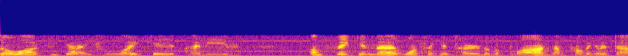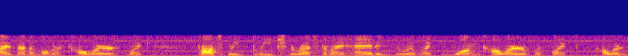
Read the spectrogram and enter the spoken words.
So, uh, do you guys like it? I mean, I'm thinking that once I get tired of the blonde, I'm probably going to dye that another color, like possibly bleach the rest of my head and do it like one color with like colored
